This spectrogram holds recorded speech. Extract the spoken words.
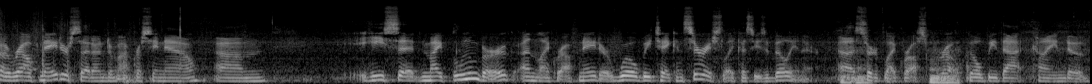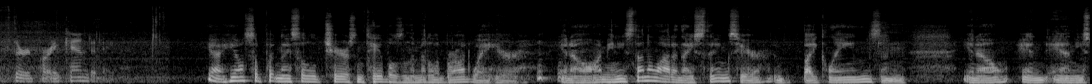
uh, Ralph Nader said on Democracy Now, um, he said Mike Bloomberg, unlike Ralph Nader, will be taken seriously because he's a billionaire, uh, Mm-hmm. sort of like Ross Perot. He'll be that kind of third party candidate. Yeah, he also put nice little chairs and tables in the middle of Broadway here. You know, I mean, he's done a lot of nice things here, bike lanes, and you know, and and he's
